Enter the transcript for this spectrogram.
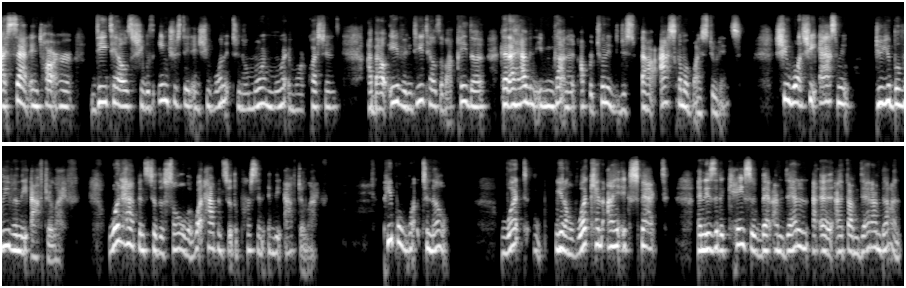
I sat and taught her details. She was interested and she wanted to know more and more and more questions about even details of Aqidah that I haven't even gotten an opportunity to uh, ask some of my students. She, wants, she asked me, Do you believe in the afterlife? What happens to the soul or what happens to the person in the afterlife? People want to know what, you know, what can I expect? And is it a case of that I'm dead and uh, if I'm dead, I'm done.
